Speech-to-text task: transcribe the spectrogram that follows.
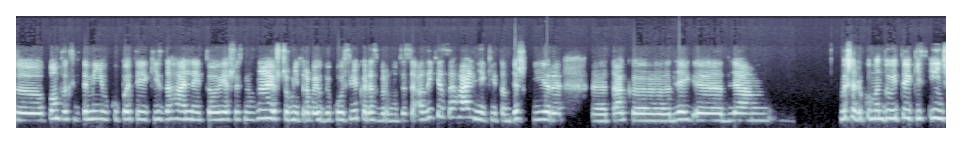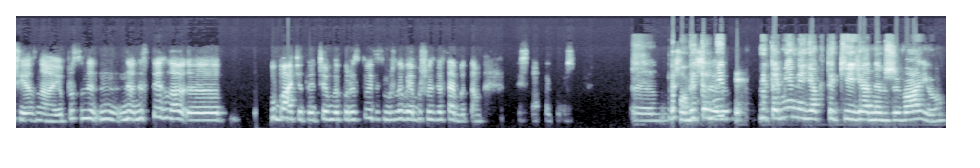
е, комплекс вітамінів купити якийсь загальний, то я щось не знаю, що мені треба до якогось лікаря звернутися. Але є загальні, які там для шкіри, е, так е, для, для ви ще рекомендуєте якісь інші, я знаю. Просто не, не, не встигла е, побачити, чим ви користуєтесь. Можливо, я би щось для себе там знайшла також. Е, е, вітаміни, вітаміни як такі я не вживаю.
